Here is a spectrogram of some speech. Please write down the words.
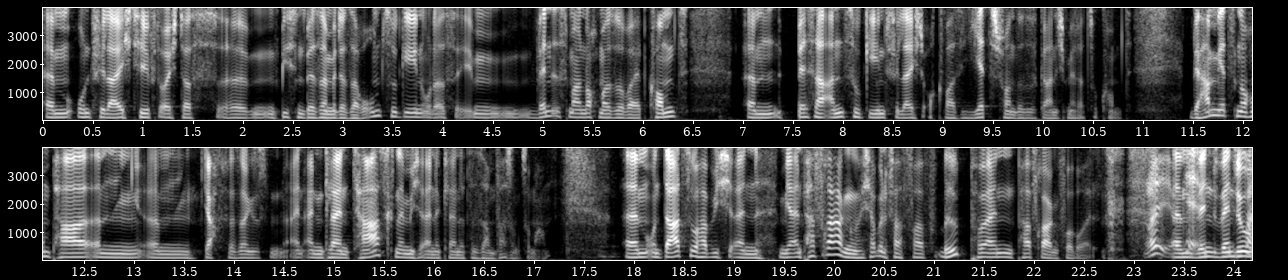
Ähm, und vielleicht hilft euch das äh, ein bisschen besser mit der Sache umzugehen oder es eben, wenn es mal nochmal so weit kommt, ähm, besser anzugehen, vielleicht auch quasi jetzt schon, dass es gar nicht mehr dazu kommt. Wir haben jetzt noch ein paar, ähm, ähm ja, einen, einen kleinen Task, nämlich eine kleine Zusammenfassung zu machen. Ähm, und dazu habe ich ein, mir ein paar Fragen, ich habe ein paar, ein paar Fragen vorbereitet. Ähm, okay, ähm, wenn, wenn, du,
